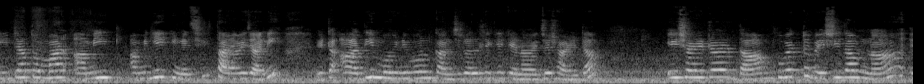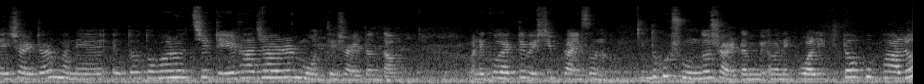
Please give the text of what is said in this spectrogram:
এইটা তোমার আমি আমি গিয়ে কিনেছি, তাই আমি জানি। এটা আদি মহিনীমন কাঞ্জিলাল থেকে কেনা হয়েছে শাড়িটা। এই শাড়িটার দাম খুব একটা বেশি দাম না। এই শাড়িটার মানে তো তোমার হচ্ছে দেড় হাজারের মধ্যে শাড়িটার দাম। মানে খুব একটা বেশি প্রাইসও না। কিন্তু খুব সুন্দর শাড়িটা মানে কোয়ালিটিটাও খুব ভালো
